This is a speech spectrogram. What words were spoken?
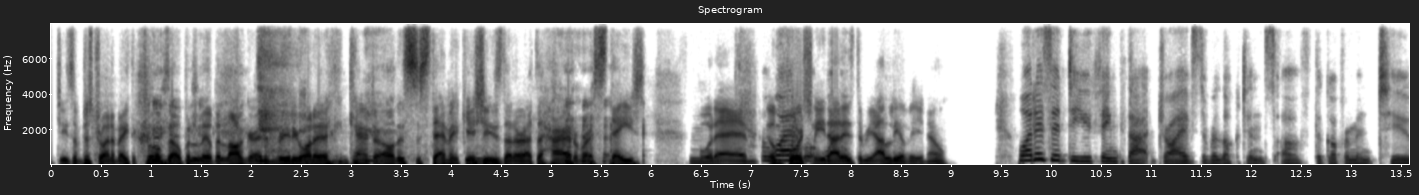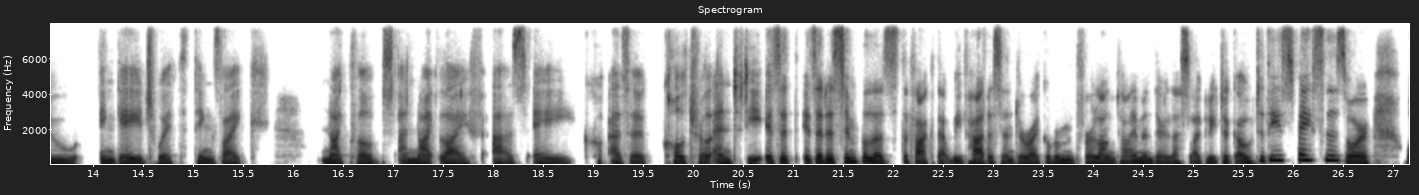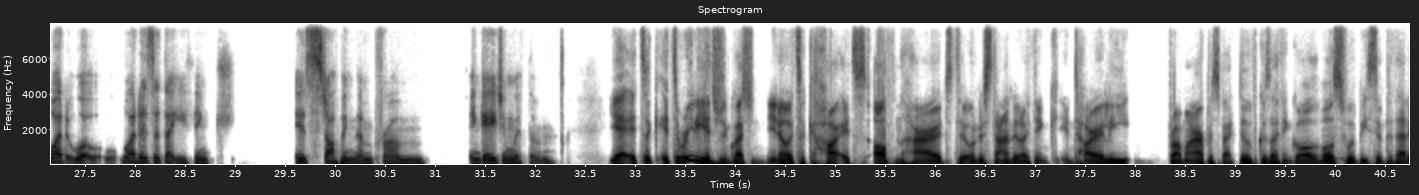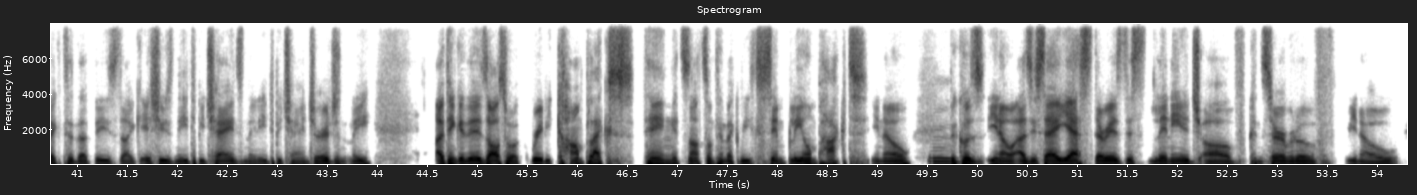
geez, I'm just trying to make the clubs open a little bit longer. I didn't really want to encounter all the systemic mm. issues that are at the heart of our state. but mm. um, unfortunately, that is the reality of it, you know. What is it, do you think, that drives the reluctance of the government to engage with things like nightclubs and nightlife as a as a cultural entity? Is it is it as simple as the fact that we've had a center right government for a long time and they're less likely to go to these spaces? Or what what what is it that you think is stopping them from engaging with them? Yeah it's a it's a really interesting question. You know it's a hard it's often hard to understand it i think entirely from our perspective because i think all of us would be sympathetic to that these like issues need to be changed and they need to be changed urgently I think it is also a really complex thing. It's not something that can be simply unpacked, you know, mm. because, you know, as you say, yes, there is this lineage of conservative, you know,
